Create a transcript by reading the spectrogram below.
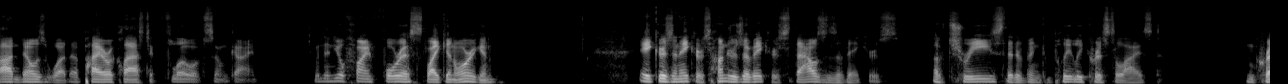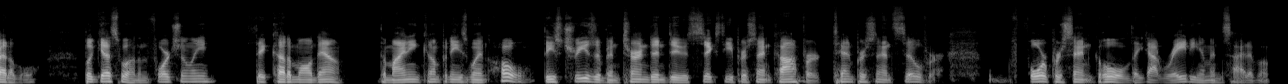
God knows what, a pyroclastic flow of some kind. And then you'll find forests like in Oregon acres and acres, hundreds of acres, thousands of acres of trees that have been completely crystallized. Incredible. But guess what? Unfortunately, they cut them all down. The mining companies went, oh, these trees have been turned into 60% copper, 10% silver, 4% gold. They got radium inside of them.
